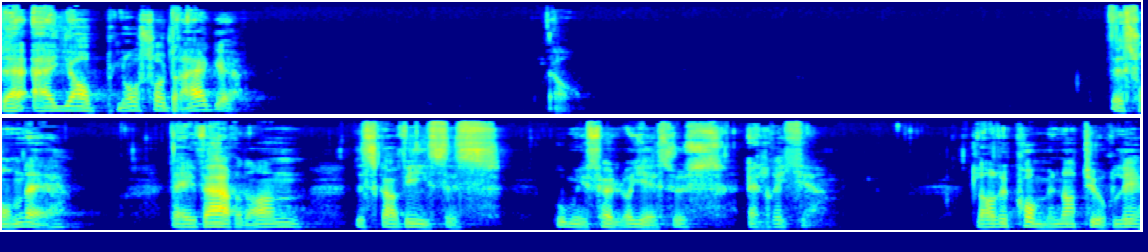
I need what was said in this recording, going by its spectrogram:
Det er jabna som dræge. Ja. Det er sånn det er. Det er i hverdagen det skal vises om vi følger Jesus eller ikke. La det komme naturlig,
